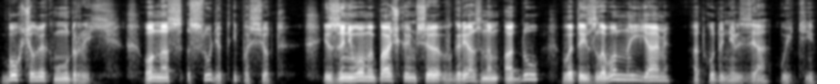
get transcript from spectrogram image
Бог человек мудрый, Он нас судит и пасет. Из-за Него мы пачкаемся в грязном аду, в этой зловонной яме, откуда нельзя уйти.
